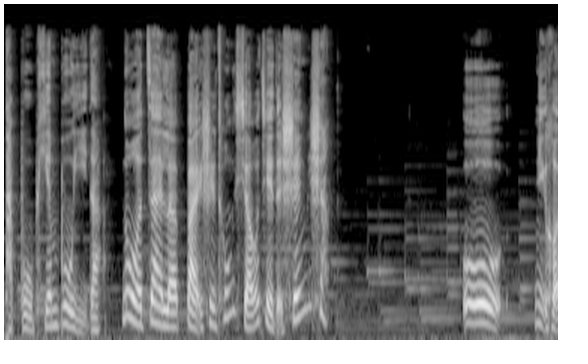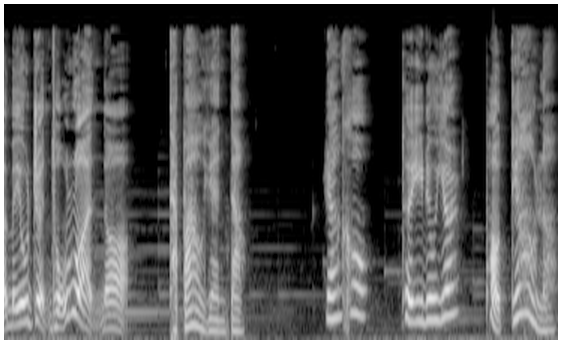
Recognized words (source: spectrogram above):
它不偏不倚的落在了百事通小姐的身上。哦，你还没有枕头软呢，他抱怨道。然后他一溜烟儿跑掉了。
